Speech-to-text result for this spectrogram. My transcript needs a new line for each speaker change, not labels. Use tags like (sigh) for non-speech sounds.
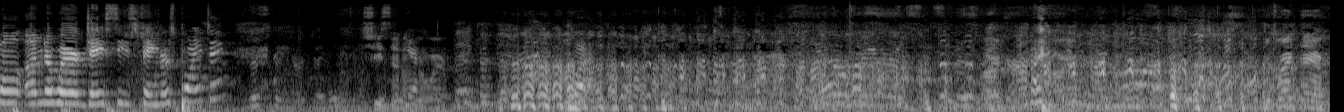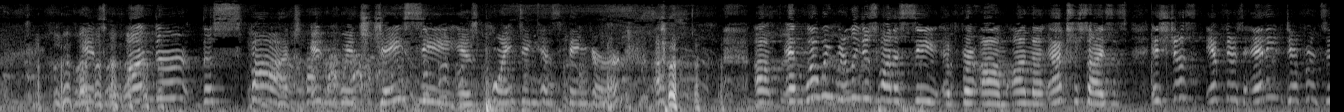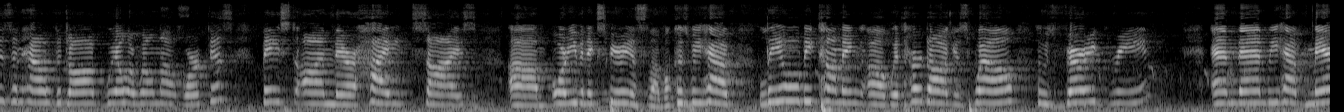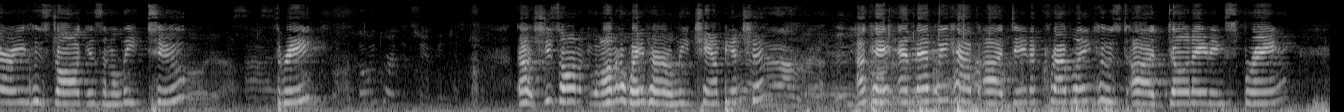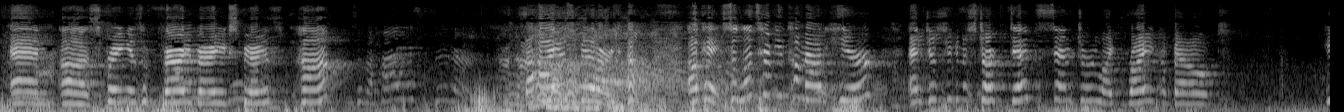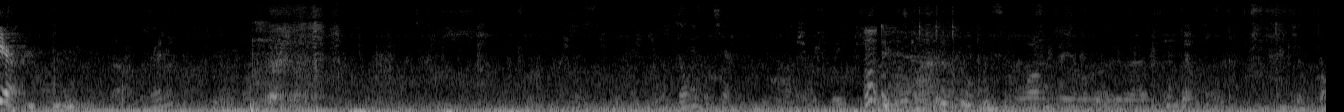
people under where JC's finger's pointing?
This finger, JC.
She said
Yeah.
underwear. (laughs) It's right there.
It's under the spot in which JC is pointing his finger. (laughs) um, and what we really just want to see for um, on the exercises is just if there's any differences in how the dog will or will not work this based on their height, size, um, or even experience level. Because we have Leah will be coming uh, with her dog as well, who's very green. And then we have Mary, whose dog is an Elite 2. Three.
Going towards the championship.
Uh, she's on on her way to her elite championship. Okay, and then we have uh, Dana Krebling, who's uh, donating Spring, and uh, Spring is a very, very experienced, huh?
To the highest bidder.
The highest bidder. Okay, so let's have you come out here, and just you're gonna start dead center, like right about here. Ready?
